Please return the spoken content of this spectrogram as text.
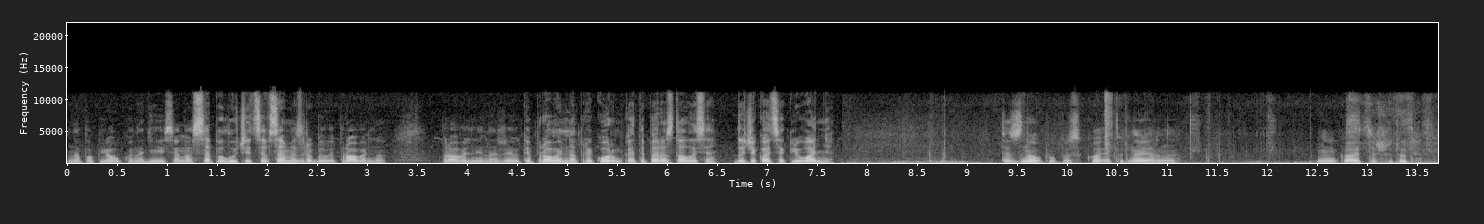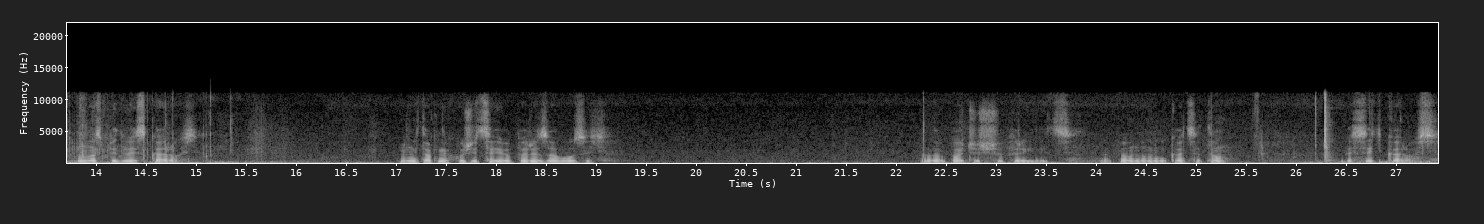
на покльовку. Надіюся, у нас все вийде, все ми зробили правильно. Правильні наживки, правильна прикормка. Тепер осталося дочекатися клювання. Та знову попускає. Тут, мабуть, мені кажеться, що тут у нас підвис карось. Мені так не хочеться його перезавозити. Але бачу, що прийдеться. Напевно, мені кажеться, там висить карась.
